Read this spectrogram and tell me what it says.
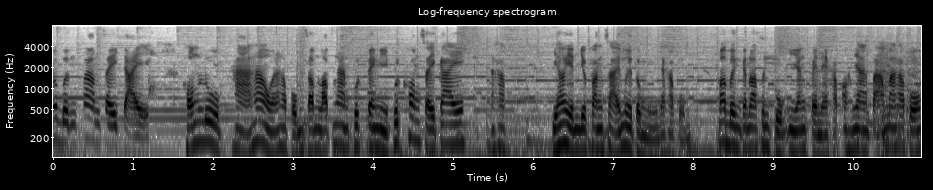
มาเบิงความใส่ใจของลูกหาเฮ้านะครับผมสำหรับงานคุดแปลงนี้คุดข้องใส่ไก่นะครับที่เฮาเห็นอยู่ฝั่งซ้ายมือตรงนี้นะครับผมมาเบิงกันว่าเพิ่นปลูกอียังไปน่ครับเอาย่างตามมาครับผม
